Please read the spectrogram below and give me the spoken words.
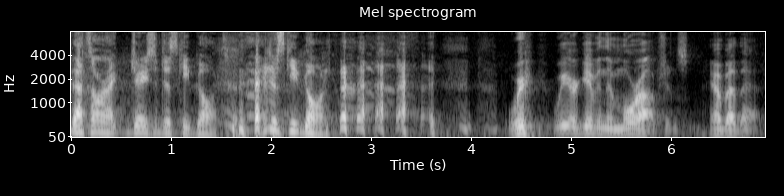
That's all right. Jason, just keep going. just keep going. We're, we are giving them more options. How about that?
